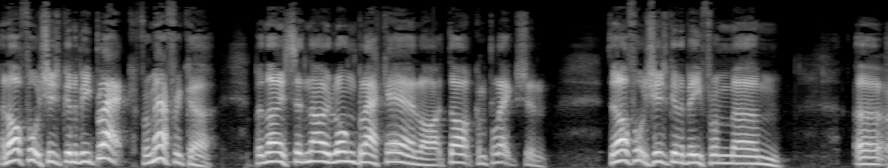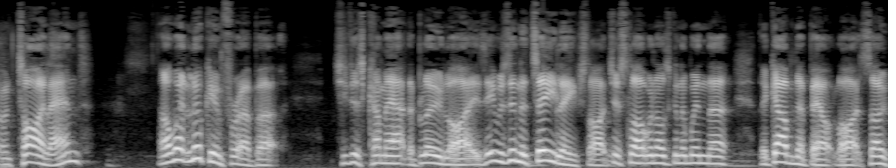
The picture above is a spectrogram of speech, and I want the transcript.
and I thought she was going to be black from Africa, but they said no, long black hair, like dark complexion. Then I thought she was going to be from um, uh, Thailand. I went looking for her, but she just come out the blue like it was in the tea leaves, like just like when I was going to win the the governor belt, like so.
